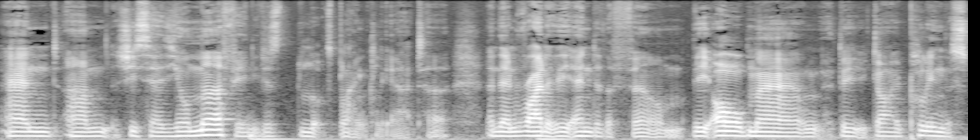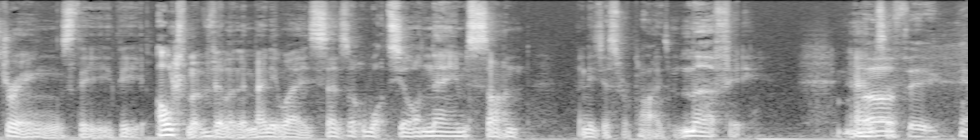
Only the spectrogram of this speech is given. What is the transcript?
and um, she says, "You're Murphy," and he just looks blankly at her. And then right at the end of the film, the old man, the guy pulling the strings, the the ultimate villain in many ways, says, oh, "What's your name, son?" And he just replies, "Murphy." And so- Murphy. Yeah.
